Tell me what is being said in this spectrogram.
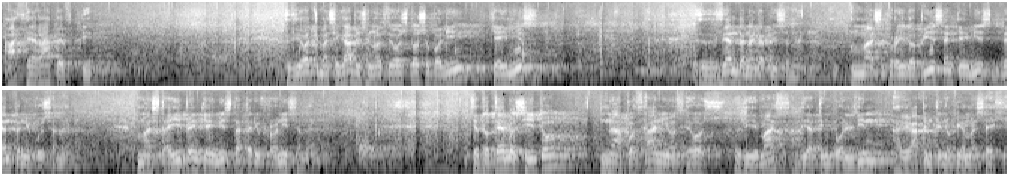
αθεράπευτη. Διότι μας αγάπησε ο Θεός τόσο πολύ και εμείς δεν τον αγαπήσαμε μας προειδοποίησαν και εμείς δεν τον ακούσαμε μας τα είπε και εμείς τα περιφρονήσαμε. Και το τέλος ήτο να αποθάνει ο Θεός δι' μας δια την πολλή αγάπη την οποία μας έχει.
